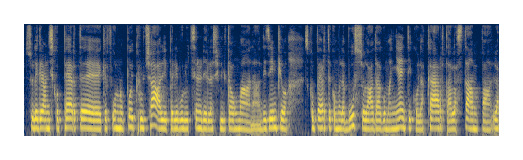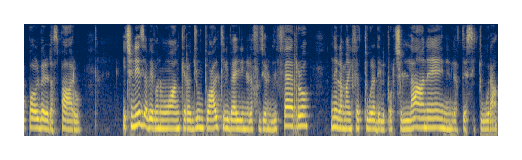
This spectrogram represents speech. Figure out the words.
sulle grandi scoperte che furono poi cruciali per l'evoluzione della civiltà umana, ad esempio scoperte come la bussola ad ago magnetico, la carta, la stampa, la polvere da sparo. I cinesi avevano anche raggiunto alti livelli nella fusione del ferro, nella manifattura delle porcellane, nella tessitura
